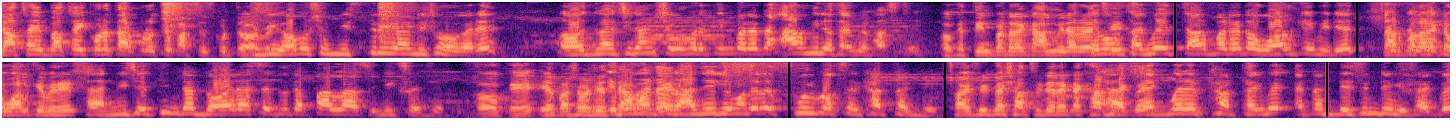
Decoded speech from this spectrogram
যাচাই বাছাই করে তারপর হচ্ছে পারচেজ করতে পারবেন। জি অবশ্যই মিস্ত্রি গ্যারান্টি সহকারে চিটাং সেগুন তিন পাটের একটা আলমিরা থাকবে ফার্স্টে ওকে তিন পাটের একটা আলমিরা এবং থাকবে চার পাটে একটা ওয়াল কেবিনেট চার পালার একটা ওয়াল ক্যাবিনেট হ্যাঁ নিচে তিনটা ডয়ার আছে দুটা পাল্লা আছে বিগ সাইজের ওকে এর পাশাপাশি এবং একটা আমাদের রাজকীয় মডেলের ফুল বক্সের খাট থাকবে। ছয় ফিট বাই সাত ফিটের একটা খাট হ্যাঁ, থাকবে। একবারে খাট থাকবে একটা ড্রেসিং টেবিল থাকবে।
